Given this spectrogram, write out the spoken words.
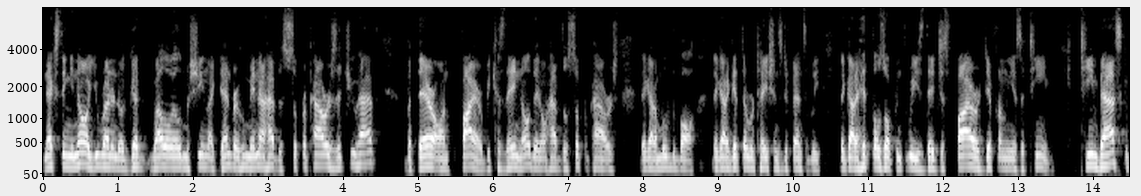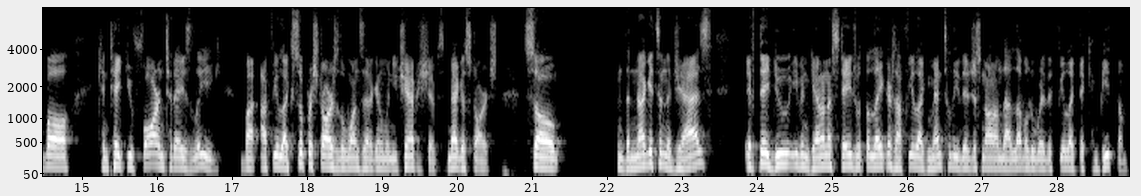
next thing you know you run into a good well-oiled machine like denver who may not have the superpowers that you have but they're on fire because they know they don't have those superpowers. They got to move the ball. They got to get their rotations defensively. They got to hit those open threes. They just fire differently as a team. Team basketball can take you far in today's league but I feel like superstars are the ones that are going to win you championships, megastars. So the Nuggets and the Jazz, if they do even get on a stage with the Lakers, I feel like mentally they're just not on that level to where they feel like they can beat them.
